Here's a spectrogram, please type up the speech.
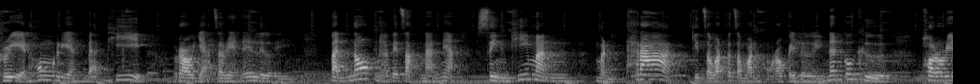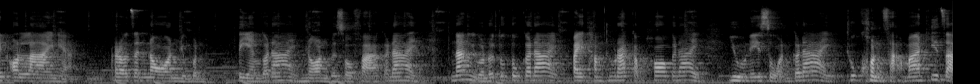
create ห้องเรียนแบบที่เราอยากจะเรียนได้เลย แต่นอกเหนือไปจากนั้นเนี่ยสิ่งที่มันเหมือนพรากกิจวัตรประจำวันของเราไปเลย นั่นก็คือพอเราเรียนออนไลน์เนี่ยเราจะนอนอยู่บน เตียงก็ได้ นอนบนโซฟาก็ได้ นั่งอยู่บนรถตุ๊กๆก็ได้ ไปทำธุระกับพ่อก็ได้ อยู่ในสวนก็ได้ ทุกคนสามารถที่จะ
